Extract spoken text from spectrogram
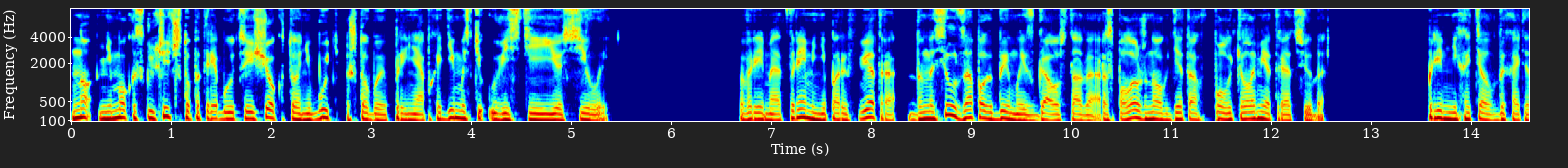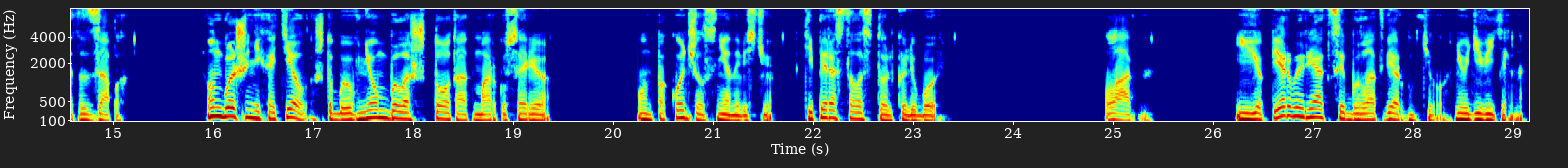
но не мог исключить, что потребуется еще кто-нибудь, чтобы при необходимости увести ее силой. Время от времени порыв ветра доносил запах дыма из Гаустада, расположенного где-то в полукилометре отсюда. Прим не хотел вдыхать этот запах. Он больше не хотел, чтобы в нем было что-то от Маркуса Рё. Он покончил с ненавистью, теперь осталась только любовь. Ладно, ее первой реакцией было отвергнуть его, неудивительно.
